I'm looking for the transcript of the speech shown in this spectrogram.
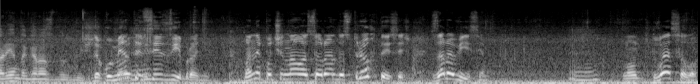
оренда гораздо вища. Документи всі зібрані. У мене починалася оренда з трьох тисяч, зараз вісім. Ну, весело.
